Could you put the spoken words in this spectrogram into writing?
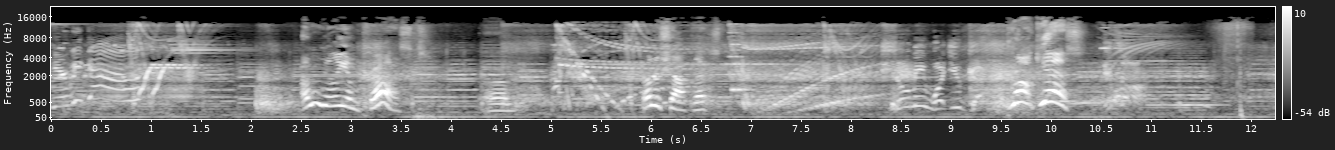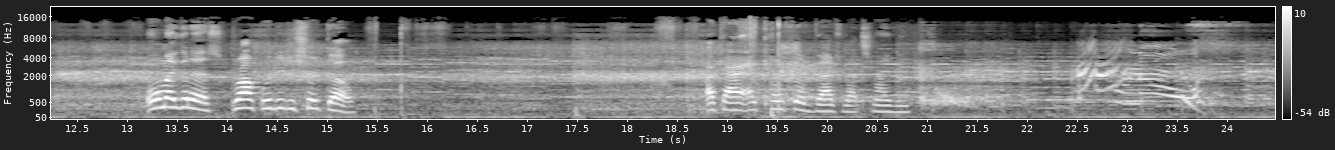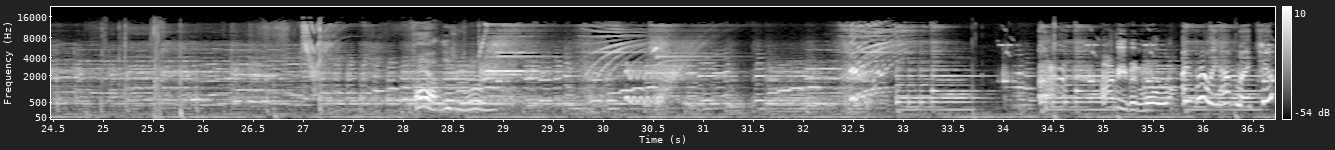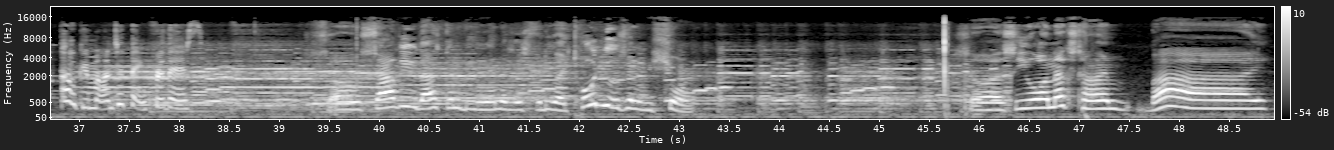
Here we go! I'm really impressed. Um, Thunder Shock, let's... Show me what you got. Brock, yes! It's on. Oh my goodness. Brock, where did your shirt go? Okay, I kind of feel bad for that Snivy. No. Hey, at least one. I'm even more. I really have my cute Pokemon to thank for this. So, sadly, that's going to be the end of this video. I told you it was going to be short. So uh, see you all next time. Bye.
